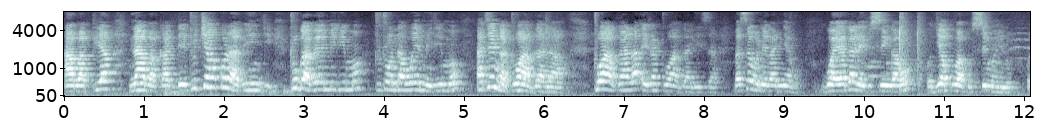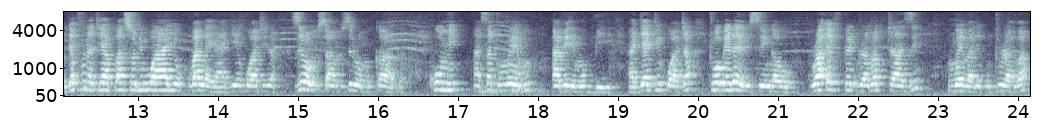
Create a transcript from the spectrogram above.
abapya n'abakadde. Tukyakola bingi. Tugaba emirimu tutondawo emirimu ate nga twagala. Twagala era twagaliza. Basewo ne bannyabo gwayagala ebisingawo ojja kuba ku ssimu eno. Ojja kufuna kyapasoni waayo kubanga yagyekwatira 0706 kumi asatu mu emu abiri mu bbiri. Ajja gikwata twogere ebisingawo. Lwa fk dramactors mwebale kutulaba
